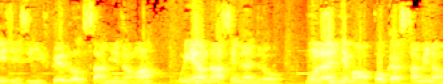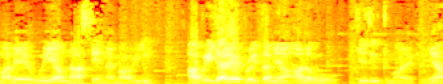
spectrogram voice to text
Agency Facebook စာမျက်နှာမှာဝင်ရောက်နားဆင်နိုင်သလိုမွန်လိုင်းမြန်မာပေါ့ကတ်စာမျက်နှာမှာလည်းဝင်ရောက်နားဆင်နိုင်ပါပြီအားပေးကြတဲ့ပရိသတ်များအားလုံးကိုကျေးဇူးတင်ပါတယ်ခင်ဗျာ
